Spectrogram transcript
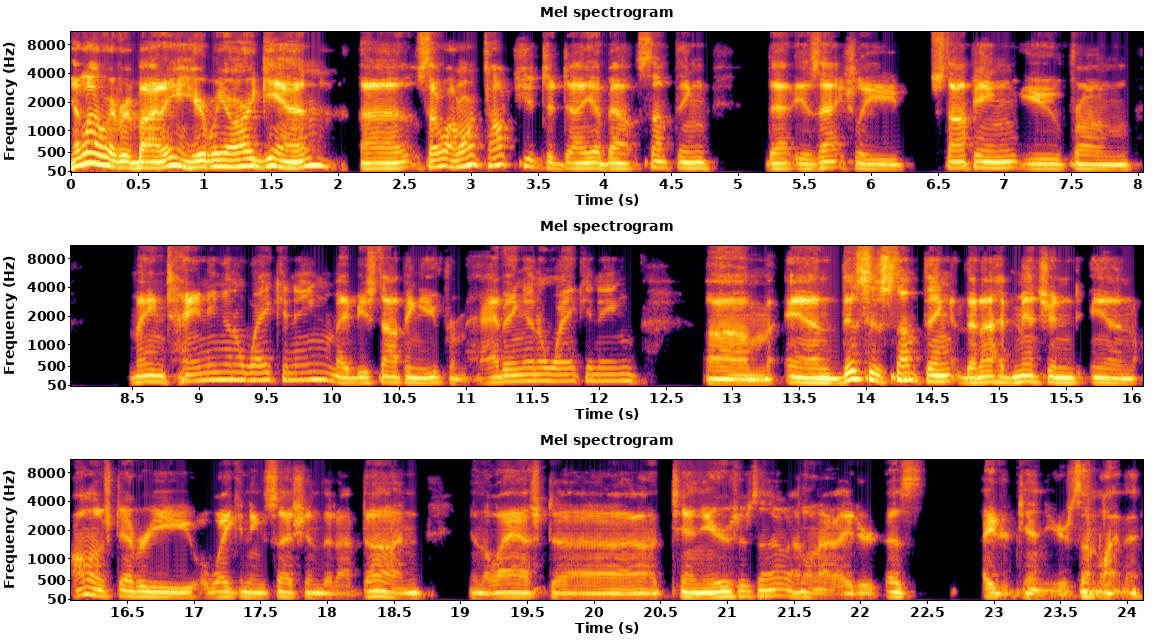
Hello, everybody. Here we are again. Uh, so, I want to talk to you today about something that is actually stopping you from maintaining an awakening, maybe stopping you from having an awakening. Um, and this is something that I have mentioned in almost every awakening session that I've done in the last uh, 10 years or so. I don't know, eight or, uh, eight or 10 years, something like that.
